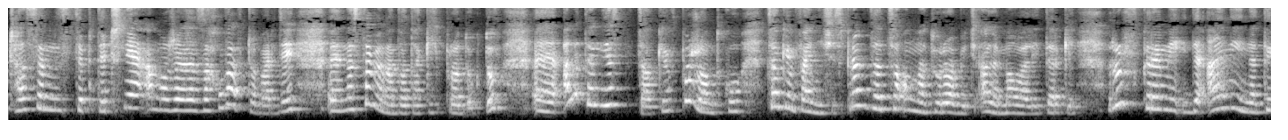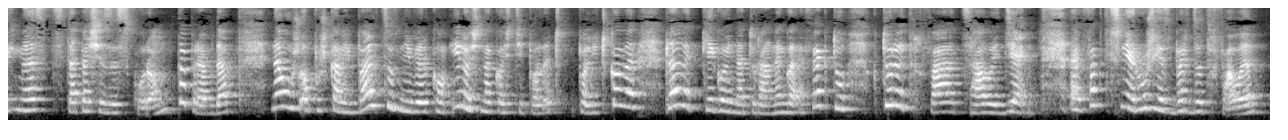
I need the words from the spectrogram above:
czasem sceptycznie, a może zachowawczo bardziej e, nastawiona do takich produktów, e, ale ten jest całkiem w porządku, całkiem fajnie się sprawdza, co on ma tu robić, ale małe literki. Róż w kremie idealnie i natychmiast stapia się ze skórą, to prawda. Nałóż opuszkami palców niewielką ilość na kości policzkowe dla lekkiego i naturalnego efektu, który trwa cały dzień. E, faktycznie róż jest bardzo trwały,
